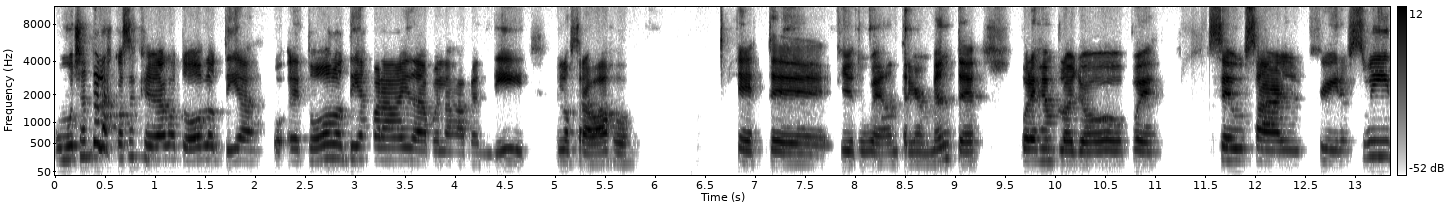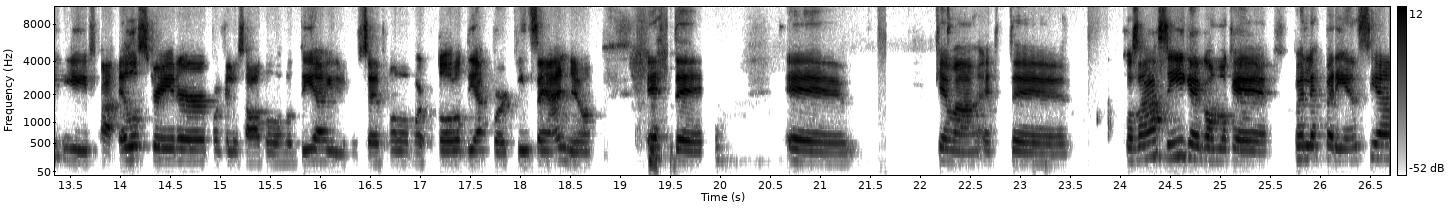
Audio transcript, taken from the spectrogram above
Muchas de las cosas que yo hago todos los días, eh, todos los días para Aida, pues las aprendí en los trabajos este, que yo tuve anteriormente. Por ejemplo, yo pues sé usar Creative Suite y uh, Illustrator porque lo usaba todos los días y lo usé como por, todos los días por 15 años. Este, eh, ¿Qué más? Este, cosas así que como que pues la experiencia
